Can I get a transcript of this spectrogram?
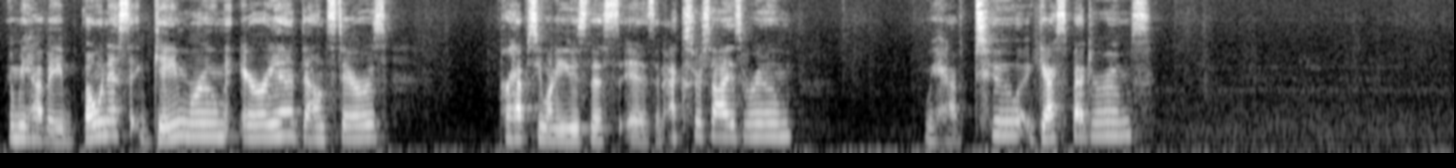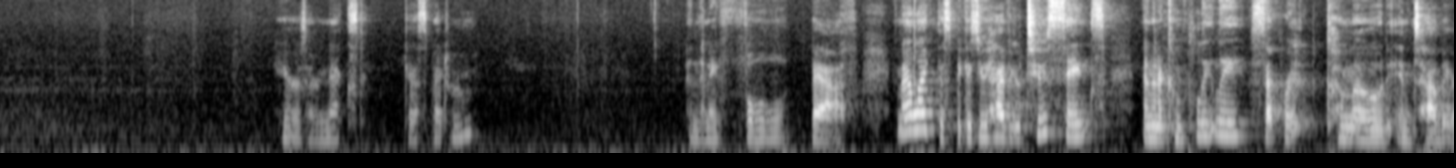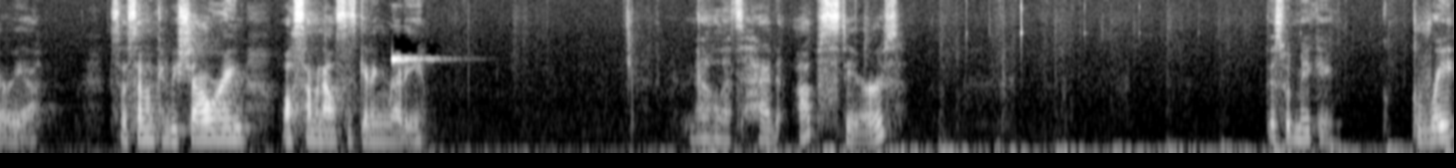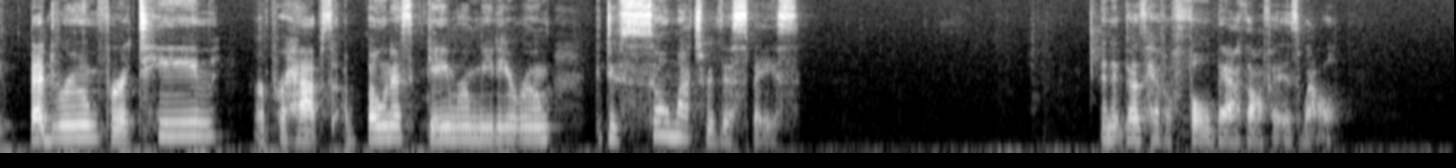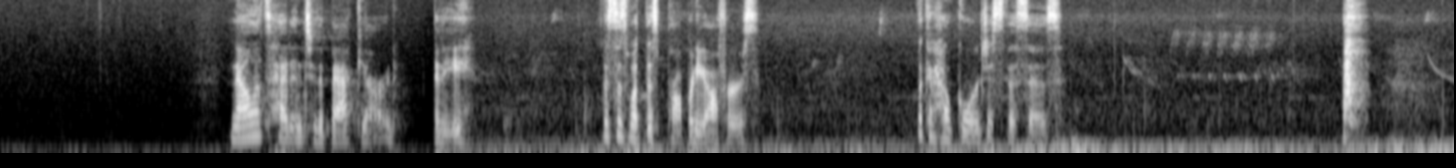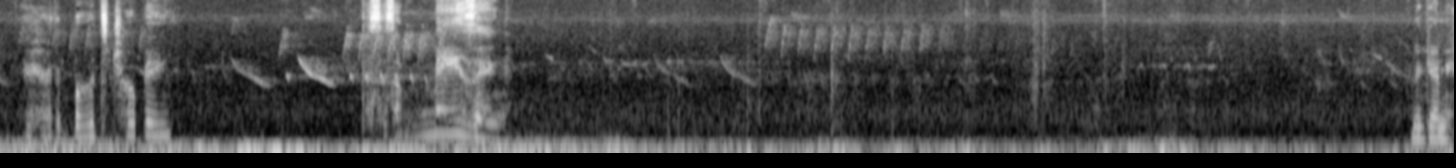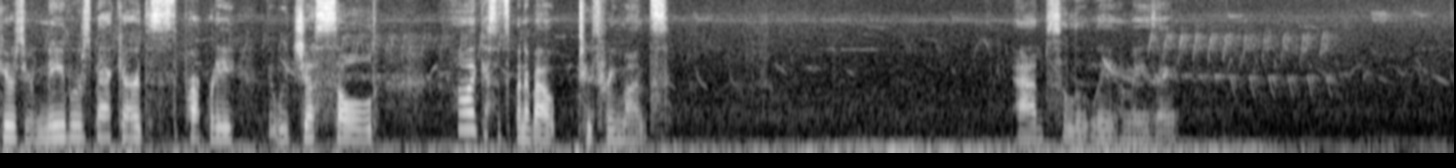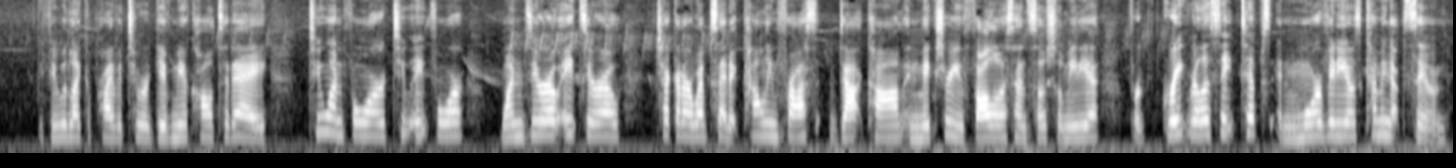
And we have a bonus game room area downstairs. Perhaps you want to use this as an exercise room. We have two guest bedrooms. Here's our next guest bedroom. And then a full bath. And I like this because you have your two sinks and then a completely separate commode and tub area. So someone could be showering while someone else is getting ready. Now let's head upstairs. This would make a great bedroom for a teen or perhaps a bonus game room, media room. Could do so much with this space. And it does have a full bath off it as well. Now let's head into the backyard. This is what this property offers. Look at how gorgeous this is. you hear the birds chirping. Amazing. And again, here's your neighbor's backyard. This is the property that we just sold. Oh, I guess it's been about two, three months. Absolutely amazing. if you would like a private tour, give me a call today 214 284 1080. Check out our website at colleenfrost.com and make sure you follow us on social media for great real estate tips and more videos coming up soon.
